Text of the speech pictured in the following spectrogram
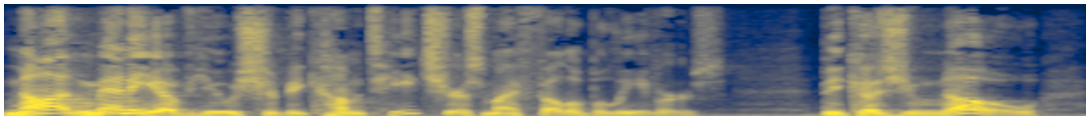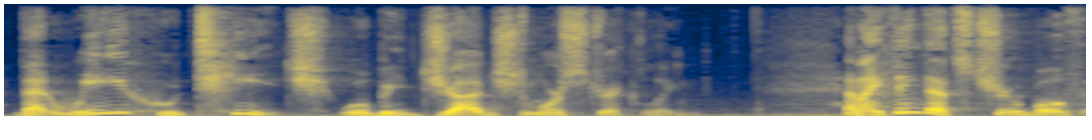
Not many of you should become teachers, my fellow believers, because you know that we who teach will be judged more strictly. And I think that's true both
